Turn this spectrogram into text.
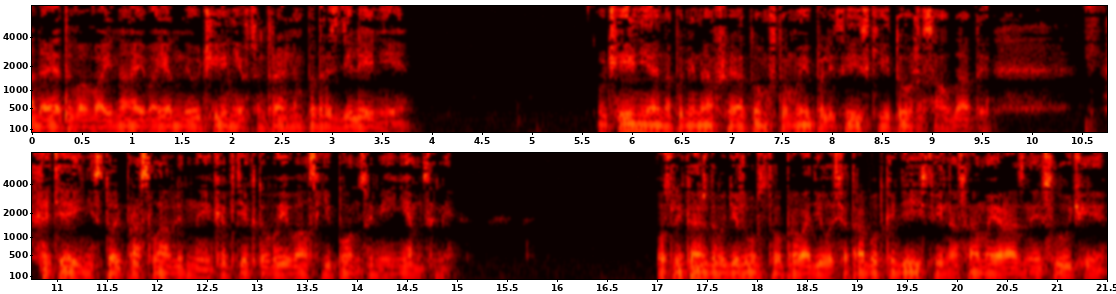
а до этого война и военные учения в центральном подразделении. Учения, напоминавшие о том, что мы, полицейские, тоже солдаты, хотя и не столь прославленные, как те, кто воевал с японцами и немцами. После каждого дежурства проводилась отработка действий на самые разные случаи,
